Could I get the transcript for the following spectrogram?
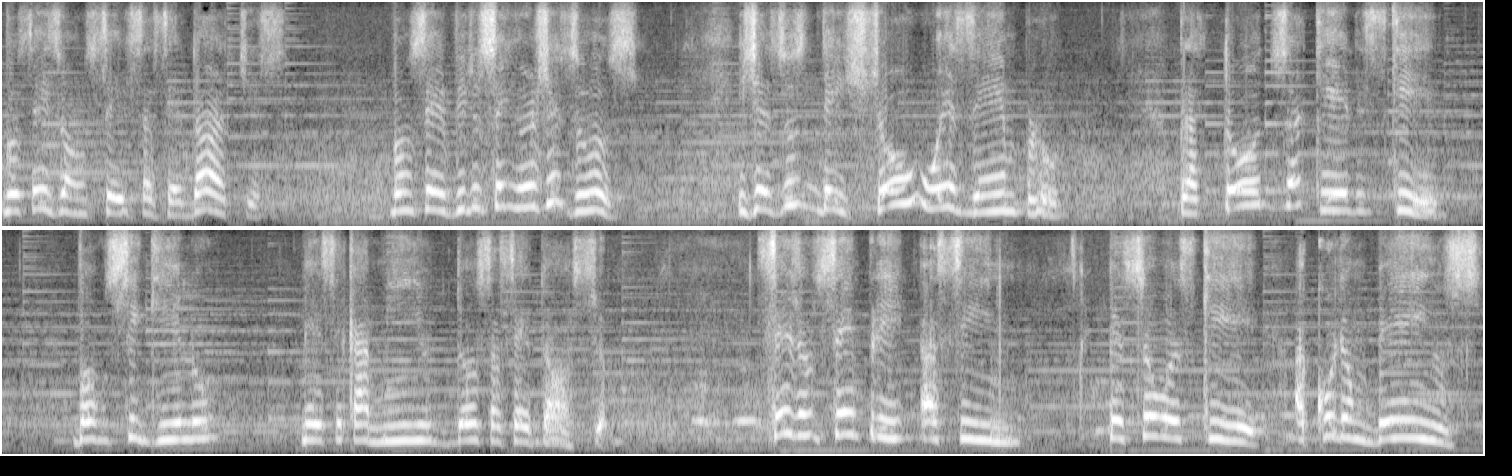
vocês vão ser sacerdotes, vão servir o Senhor Jesus. E Jesus deixou o exemplo para todos aqueles que vão segui-lo nesse caminho do sacerdócio. Sejam sempre assim, pessoas que acolham bem os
